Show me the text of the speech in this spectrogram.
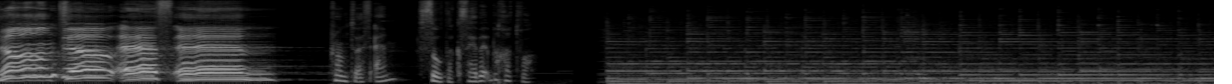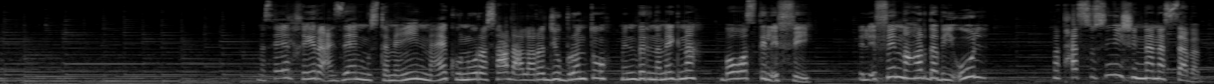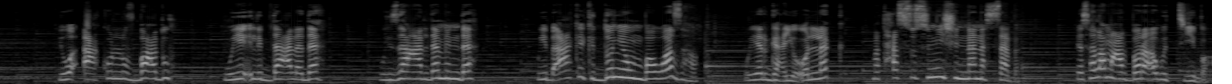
برونتو FM برونتو FM صوتك سابق بخطوة. مساء الخير أعزائي المستمعين معاكم نورة سعد على راديو برونتو من برنامجنا بوظت الإفيه الإفيه النهاردة بيقول ما تحسسنيش إن أنا السبب. يوقع كله في بعضه ويقلب ده على ده ويزعل ده من ده. ويبقى عاكك الدنيا ومبوظها. ويرجع يقولك ما تحسسنيش إن أنا السبب. يا سلام على البراءة والطيبة.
